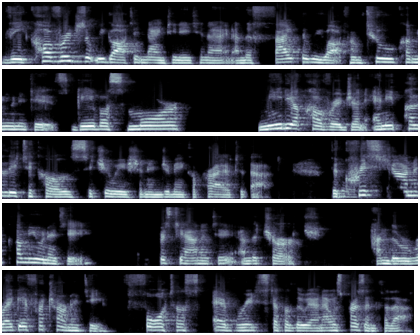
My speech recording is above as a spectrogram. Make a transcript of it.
the coverage that we got in 1989 and the fight that we got from two communities gave us more media coverage than any political situation in Jamaica prior to that. The Christian community Christianity and the church and the reggae fraternity fought us every step of the way. And I was present for that.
